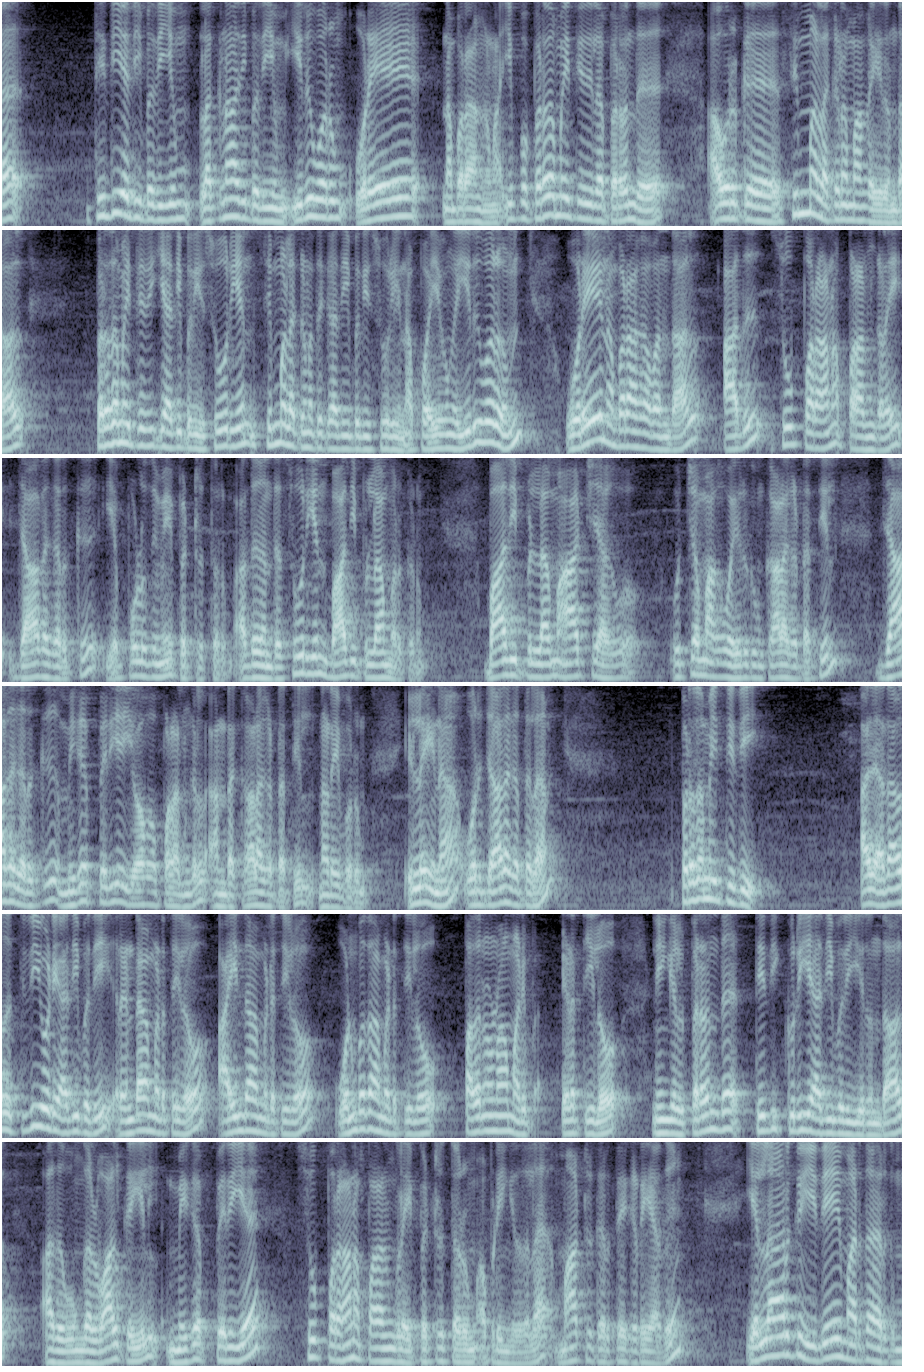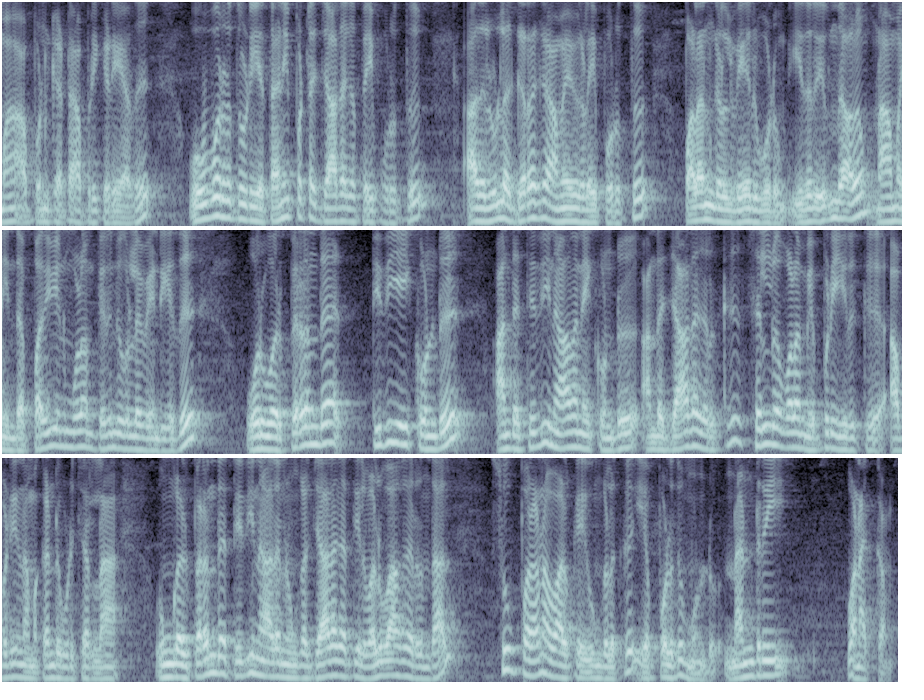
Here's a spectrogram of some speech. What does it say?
திதி அதிபதியும் லக்னாதிபதியும் இருவரும் ஒரே நபராங்கன்னா இப்போ பிரதமை திதியில் பிறந்து அவருக்கு சிம்ம லக்னமாக இருந்தால் பிரதமை திதிக்கு அதிபதி சூரியன் சிம்ம லக்னத்துக்கு அதிபதி சூரியன். அப்போ இவங்க இருவரும் ஒரே நபராக வந்தால் அது சூப்பரான பலன்களை ஜாதகருக்கு எப்பொழுதுமே பெற்றுத்தரும். அது அந்த சூரியன் பாதிப்பு இல்லாமல் இருக்கணும். பாதிப்பு இல்லாமல் ஆட்சியாகவோ உச்சமாகவோ இருக்கும் காலகட்டத்தில் ஜாதகருக்கு மிகப்பெரிய யோக பலன்கள் அந்த காலகட்டத்தில் நடைபெறும். இல்லைன்னா ஒரு ஜாதகத்தில் பிரதமை திதி அது அதாவது திதியுடைய அதிபதி ரெண்டாம் இடத்திலோ ஐந்தாம் இடத்திலோ ஒன்பதாம் இடத்திலோ பதினொன்றாம் அடி இடத்திலோ நீங்கள் பிறந்த திதிக்குரிய அதிபதி இருந்தால் அது உங்கள் வாழ்க்கையில் மிகப்பெரிய சூப்பரான பலன்களை பெற்றுத்தரும் அப்படிங்கிறதுல மாற்று கருத்தே கிடையாது. எல்லாருக்கும் இதே மாதிரி தான் இருக்குமா அப்படின்னு கேட்டால் அப்படி கிடையாது. ஒவ்வொருத்தருடைய தனிப்பட்ட ஜாதகத்தை பொறுத்து அதில் உள்ள கிரக அமைவுகளை பொறுத்து பலன்கள் வேறுபடும். இதில் இருந்தாலும் நாம் இந்த பதிவின் மூலம் தெரிந்து கொள்ள வேண்டியது ஒருவர் பிறந்த திதியை கொண்டு அந்த திதிநாதனை கொண்டு அந்த ஜாதகருக்கு செல்வ வளம் எப்படி இருக்குது அப்படின்னு நம்ம கண்டுபிடிச்சிடலாம். உங்கள் பிறந்த திதிநாதன் உங்கள் ஜாதகத்தில் வலுவாக இருந்தால் சூப்பரான வாழ்க்கை உங்களுக்கு எப்பொழுதும் உண்டு. நன்றி வணக்கம்.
